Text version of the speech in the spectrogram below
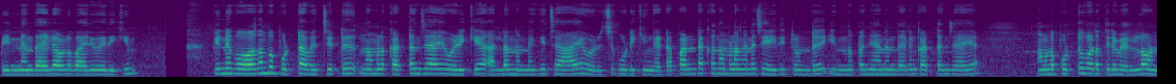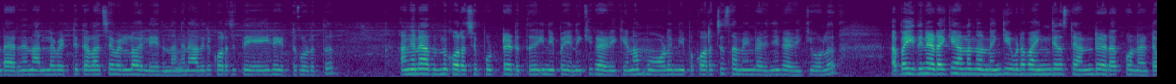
പിന്നെന്തായാലും അവൾ വരുമായിരിക്കും. പിന്നെ ഗോതമ്പ് പുട്ട വെച്ചിട്ട് നമ്മൾ കട്ടൻ ചായ ഒഴിക്കുക അല്ലെന്നുണ്ടെങ്കിൽ ചായ ഒഴിച്ച് കുടിക്കും കേട്ടോ. പണ്ടൊക്കെ നമ്മളങ്ങനെ ചെയ്തിട്ടുണ്ട്. ഇന്നിപ്പം ഞാൻ എന്തായാലും കട്ടൻ ചായ നമ്മൾ പുട്ടുകുടത്തിൽ വെള്ളം ഉണ്ടായിരുന്നു. നല്ല വെട്ടി തിളച്ച വെള്ളമല്ലായിരുന്നു. അങ്ങനെ അതിൽ കുറച്ച് തേയില ഇട്ട് കൊടുത്ത് അങ്ങനെ അതിന്ന് കുറച്ച് പുട്ടെടുത്ത് ഇനിയിപ്പോൾ എനിക്ക് കഴിക്കണം. മോൾ ഇനിയിപ്പോൾ കുറച്ച് സമയം കഴിഞ്ഞ് കഴിക്കുള്ളൂ. അപ്പോൾ ഇതിനിടയ്ക്കാണെന്നുണ്ടെങ്കിൽ ഇവിടെ ഭയങ്കര സ്റ്റണ്ട് കിടക്കുകയാണ് കേട്ടോ.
